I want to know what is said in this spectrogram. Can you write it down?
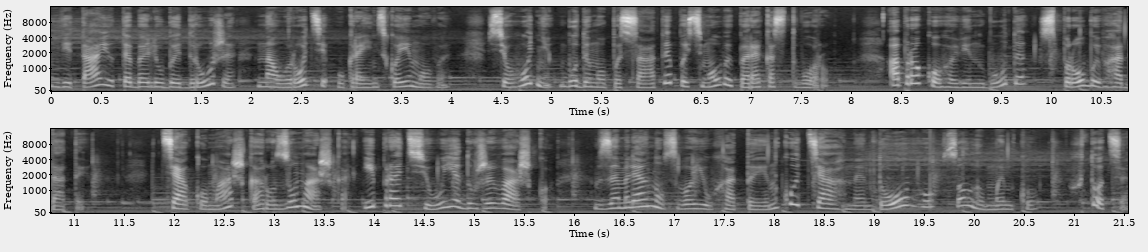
Вітаю тебе, любий друже, на уроці української мови. Сьогодні будемо писати письмовий переказ твору. А про кого він буде, спробуй вгадати. Ця комашка розумашка і працює дуже важко. В земляну свою хатинку тягне довгу соломинку. Хто це?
